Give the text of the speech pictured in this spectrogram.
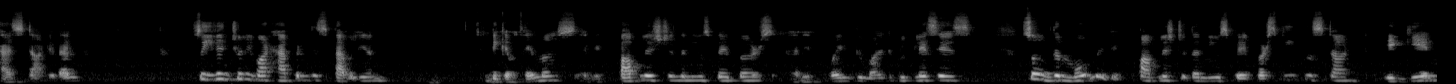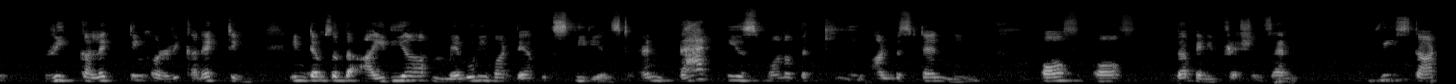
has started and so eventually, what happened? This pavilion became famous and it published in the newspapers and it went to multiple places. So the moment it published to the newspapers, people start again recollecting or reconnecting in terms of the idea of memory what they have experienced and that is one of the key understanding of of the penetrations and we start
